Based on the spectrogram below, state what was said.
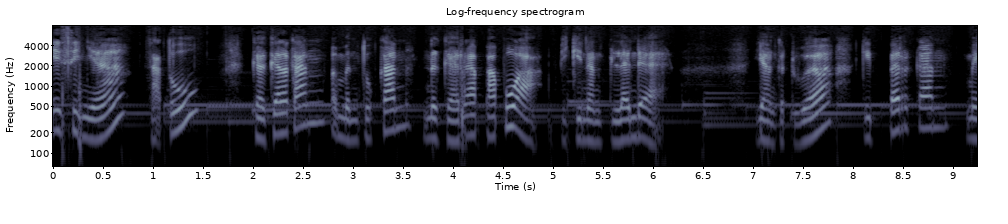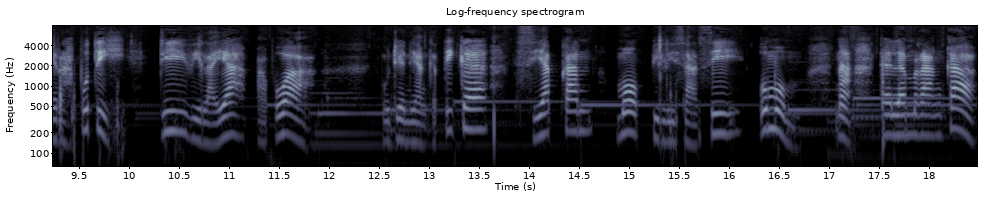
Isinya satu, gagalkan pembentukan negara Papua bikinan Belanda. Yang kedua, kibarkan merah putih di wilayah Papua. Kemudian yang ketiga, siapkan mobilisasi umum. Nah, dalam rangka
